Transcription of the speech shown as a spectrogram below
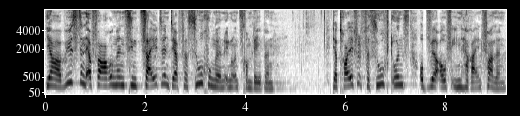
Ja, Wüstenerfahrungen sind Zeiten der Versuchungen in unserem Leben. Der Teufel versucht uns, ob wir auf ihn hereinfallen.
